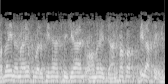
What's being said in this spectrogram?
وبين ما يقبل فيها الرجال وهو من يدعي الفقر إلى آخره.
